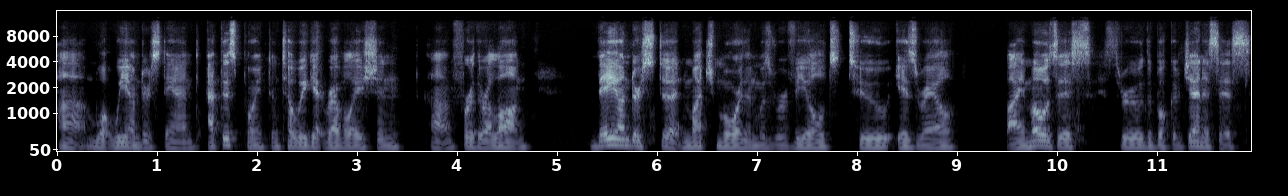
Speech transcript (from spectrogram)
um, what we understand at this point until we get Revelation um, further along. They understood much more than was revealed to Israel by Moses through the book of Genesis.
